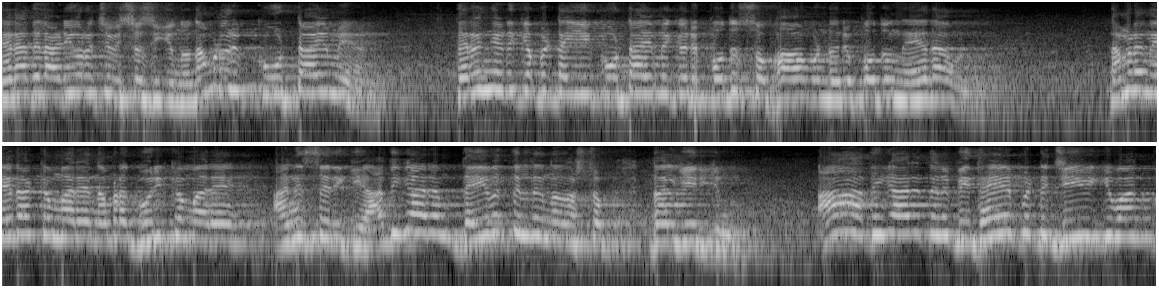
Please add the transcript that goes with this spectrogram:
ഞാൻ അതിൽ അടിയുറച്ച് വിശ്വസിക്കുന്നു. നമ്മളൊരു കൂട്ടായ്മയാണ്. തിരഞ്ഞെടുക്കപ്പെട്ട ഈ കൂട്ടായ്മയ്ക്ക് ഒരു പൊതു സ്വഭാവമുണ്ട് ഒരു പൊതു നേതാവുണ്ട്. നമ്മുടെ നേതാക്കന്മാരെ നമ്മുടെ ഗുരുക്കന്മാരെ അനുസരിക്കുക. അധികാരം ദൈവത്തിൽ നിന്ന് നഷ്ടം നൽകിയിരിക്കുന്നു. ആ അധികാരത്തിന് വിധേയപ്പെട്ട് ജീവിക്കുവാൻ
